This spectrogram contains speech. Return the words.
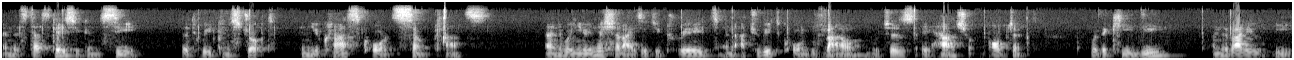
In this test case, you can see that we construct a new class called SumClass. And when you initialize it, you create an attribute called val, which is a hash or an object with a key d and the value e.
